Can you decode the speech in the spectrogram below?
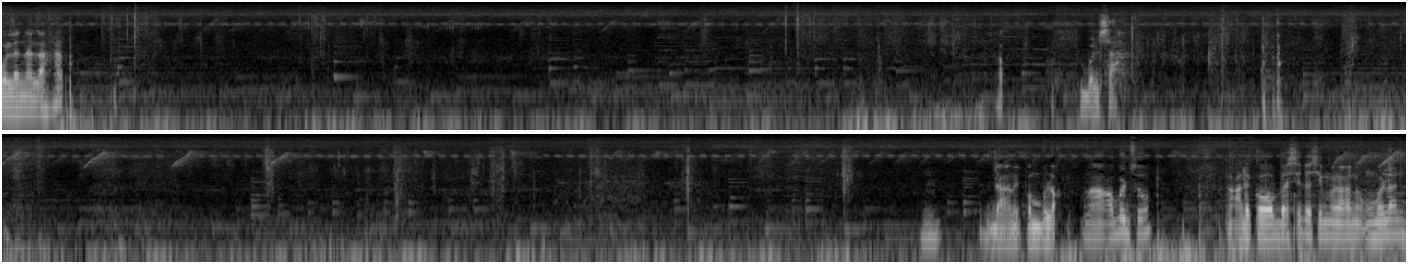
Pula na lahat. Up. Bulsa. Hmm, Dami pang bulak mga kaboards oh. Naka-recover sila simula nung umulan.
